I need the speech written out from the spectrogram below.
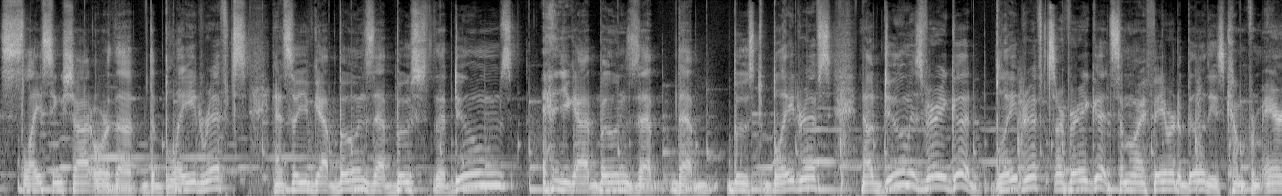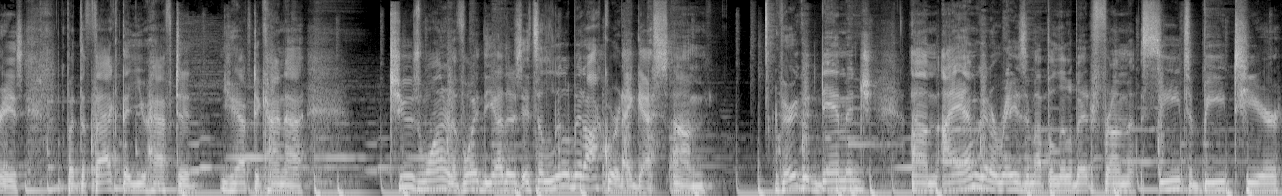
Slicing Shot or the the Blade Rifts. And so you've got boons that boost the Dooms, and you got boons that that boost Blade Rifts. Now Doom is very good. Blade Rifts are very good. Some of my favorite abilities come from Ares, but the fact that you have to you have to kind of choose one and avoid the others. It's a little bit awkward, I guess. Um, very good damage. Um, I am going to raise him up a little bit from C to B tier.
